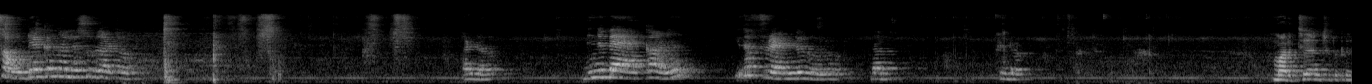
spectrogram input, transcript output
സൗണ്ട് ഒക്കെ നല്ല സുഖാട്ടോ. കണ്ടോ ഇതിന്റെ ബാക്കാണ് ഇത് ഫ്രണ്ട് തോന്നുന്നു കണ്ടോ? മറിച്ച് കാണിച്ചെടുക്ക്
